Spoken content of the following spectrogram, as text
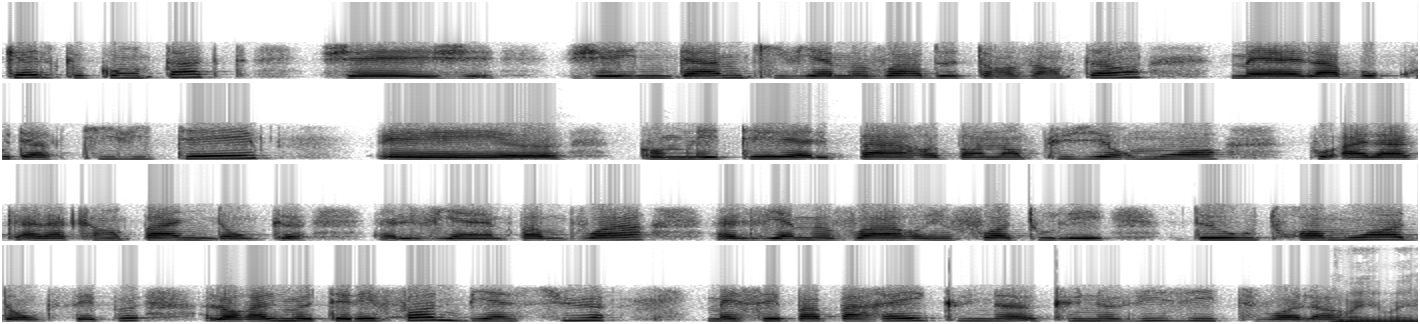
quelques contacts. J'ai une dame qui vient me voir de temps en temps, mais elle a beaucoup d'activités. Et euh, comme l'été, elle part pendant plusieurs mois pour, à, la, à la campagne, donc euh, elle vient pas me voir. Elle vient me voir une fois tous les deux ou trois mois, donc c'est peu. Alors elle me téléphone, bien sûr, mais c'est pas pareil qu'une qu'une visite, voilà, Oui, oui.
